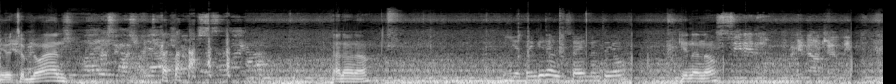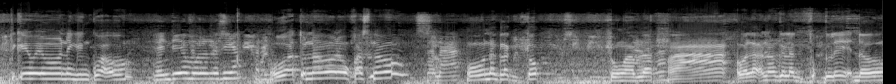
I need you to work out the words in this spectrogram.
YouTube naman. ano no? Iya, tingin lang. Silent yun. Ginano? Kayo mo naging kwa oh. Eh, Hindi, mo na siya. Oh, ato na oh, ukas na oh. Sana. Oo, naglagtok. Ito nga bla. Ah, wala nang galagtok li daw.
